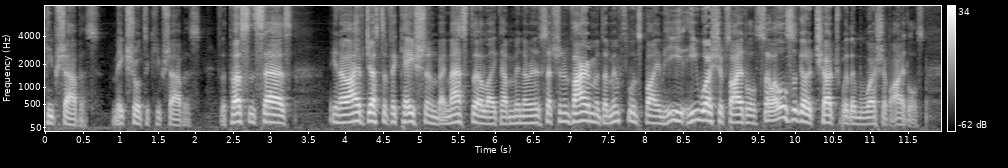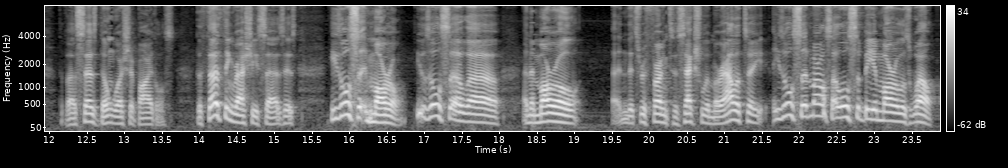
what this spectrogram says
keep Shabbos, make sure to keep Shabbos. If the person says, you know, I have justification, my master, like I'm in, a, in such an environment, I'm influenced by him, he, he worships idols, so I'll also go to church with him and worship idols. The verse says, don't worship idols. The third thing Rashi says is he's also immoral. He was also uh, an immoral, and it's referring to sexual immorality. He's also immoral, so I'll also be immoral as well.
